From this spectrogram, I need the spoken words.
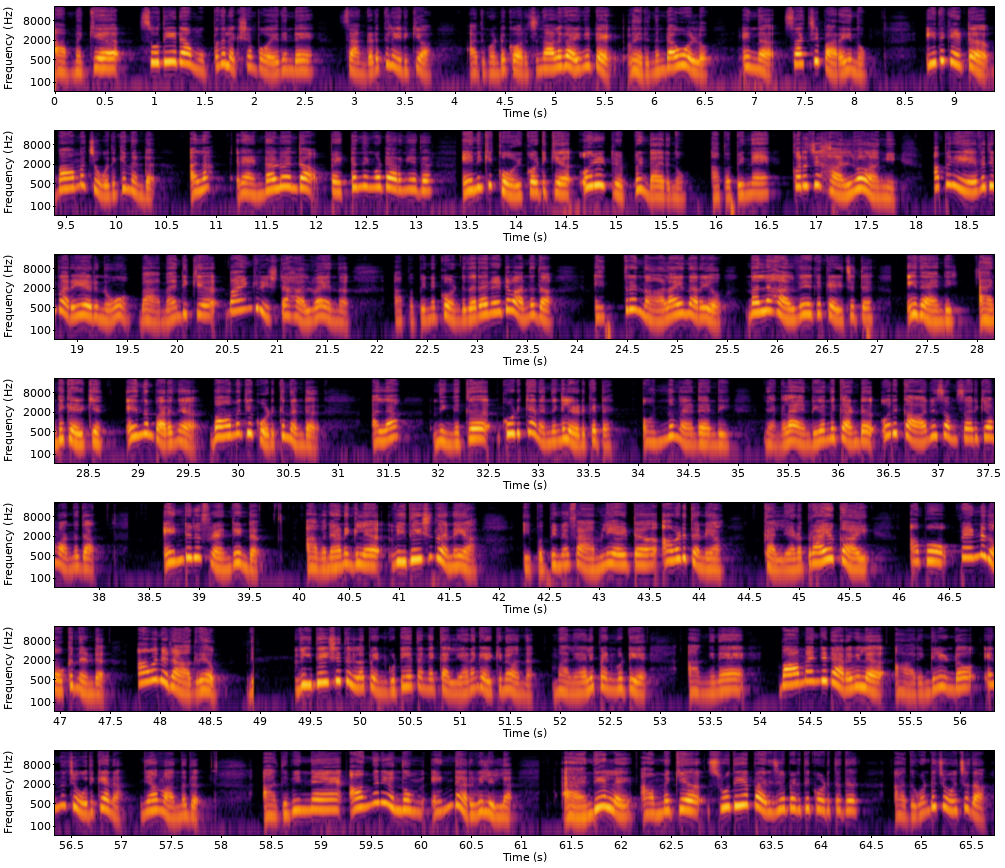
അമ്മയ്ക്ക് സുധീടെ മുപ്പത് ലക്ഷം പോയതിന്റെ സങ്കടത്തിലിരിക്കുക അതുകൊണ്ട് കുറച്ച് നാൾ കഴിഞ്ഞിട്ടേ വരുന്നുണ്ടാവുള്ളൂ എന്ന് സച്ചി പറയുന്നു. ഇത് കേട്ട് ബാമ ചോദിക്കുന്നുണ്ട്. അല്ല രണ്ടാളും എന്താ പെട്ടെന്ന് ഇങ്ങോട്ട് ഇറങ്ങിയത്? എനിക്ക് കോഴിക്കോട്ടേക്ക് ഒരു ട്രിപ്പ് ഉണ്ടായിരുന്നു. അപ്പൊ പിന്നെ കുറച്ച് ഹൽവ വാങ്ങി. അപ്പൊ രേവതി പറയായിരുന്നു ബാമാന്റിക്ക് ഭയങ്കര ഇഷ്ട ഹൽവ എന്ന്. അപ്പൊ പിന്നെ കൊണ്ടുതരാനായിട്ട് വന്നതാ. എത്ര നാളായെന്നറിയോ? നല്ല ഹൽവയൊക്കെ കഴിച്ചിട്ട്. ഇത് ആന്റി ആന്റി കഴിക്ക് എന്നും പറഞ്ഞ് ബാമയ്ക്ക് കൊടുക്കുന്നുണ്ട്. അല്ല നിങ്ങൾക്ക് കുടിക്കാൻ എന്തെങ്കിലും എടുക്കട്ടെ? ഒന്നും വേണ്ട ആന്റി ഞങ്ങൾ ആന്റി ഒന്ന് കണ്ട് ഒരു കാര്യം സംസാരിക്കാൻ വന്നതാ. എന്റെ ഒരു ഫ്രണ്ട് ഉണ്ട്. അവനാണെങ്കിൽ വിദേശത്ത് തന്നെയാ. ഇപ്പൊ പിന്നെ ഫാമിലി ആയിട്ട് അവിടെ തന്നെയാ. കല്യാണപ്രായമൊക്കെ ആയി. അപ്പോൾ പെണ്ണ് നോക്കുന്നുണ്ട്. അവനൊരാഗ്രഹം. വിദേശത്തുള്ള പെൺകുട്ടിയെ തന്നെ കല്യാണം കഴിക്കണമെന്ന് മലയാളി പെൺകുട്ടിയെ. അങ്ങനെ ബാമാന്റെ അറിവിൽ ആരെങ്കിലും ഉണ്ടോ എന്ന് ചോദിക്കാനാ ഞാൻ വന്നത്. അത് പിന്നെ അങ്ങനെയൊന്നും എന്റെ അറിവിലില്ല. ആന്റി അല്ലേ അമ്മയ്ക്ക് ശ്രുതിയെ പരിചയപ്പെടുത്തി കൊടുത്തത്? അതുകൊണ്ട് ചോദിച്ചതാ.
